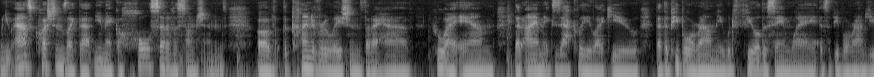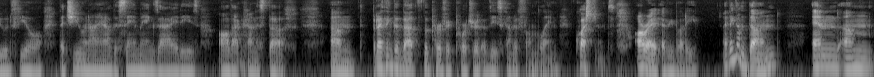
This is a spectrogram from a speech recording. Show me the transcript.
When you ask questions like that, you make a whole set of assumptions of the kind of relations that I have who I am, that I am exactly like you, that the people around me would feel the same way as the people around you would feel, that you and I have the same anxieties, all that kind of stuff. Um, but I think that that's the perfect portrait of these kind of fumbling questions. All right, everybody. I think I'm done. And um,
